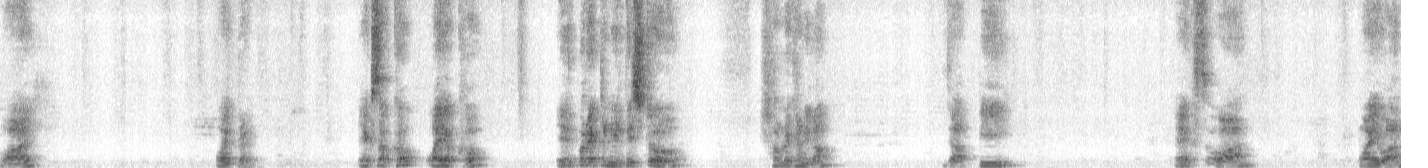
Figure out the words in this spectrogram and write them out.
Y Y prime. X অক্ষ, ওয়াই অক্ষ। এরপরে একটা নির্দিষ্ট সরলরেখা নিলাম, যা P X one, Y one,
